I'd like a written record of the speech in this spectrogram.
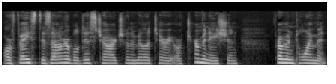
or face dishonorable discharge from the military or termination from employment.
